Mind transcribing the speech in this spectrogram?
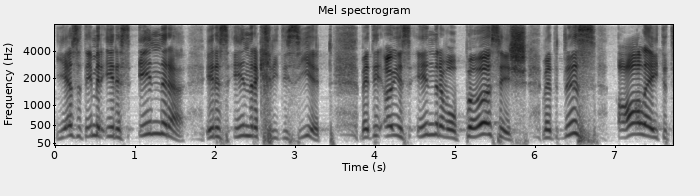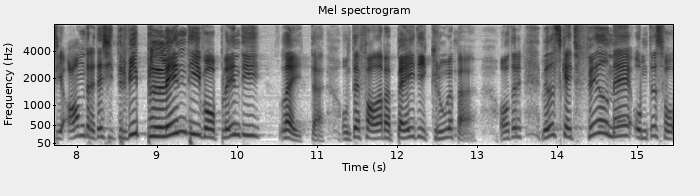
Jesus hat immer ihr Innere, ihr Innere kritisiert. Wenn ihr euer Innere, das böse ist, wenn ihr das anleitet, die anderen, dann seid ihr wie Blinde, die Blinde leiten. Und dann fallen eben beide in die Grube. Oder? Weil es geht viel mehr um das, was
